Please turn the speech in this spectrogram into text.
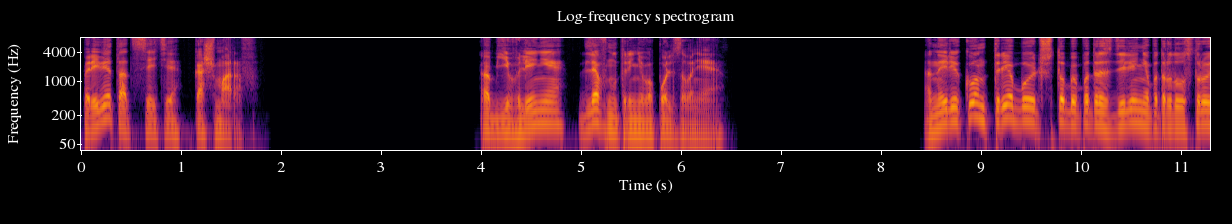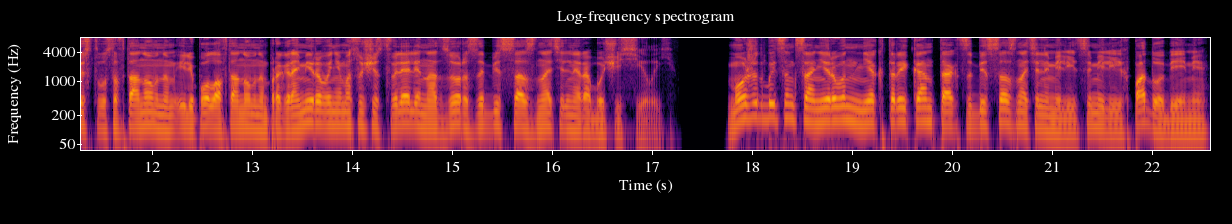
«Привет от сети кошмаров». Объявление для внутреннего пользования. Анерикон требует, чтобы подразделения по трудоустройству с автономным или полуавтономным программированием осуществляли надзор за бессознательной рабочей силой. Может быть санкционирован некоторый контакт с бессознательными лицами или их подобиями.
